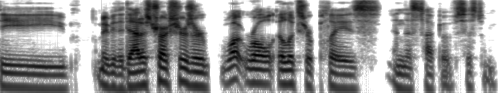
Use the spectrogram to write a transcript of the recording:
the maybe the data structures or what role Elixir plays in this type of system?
